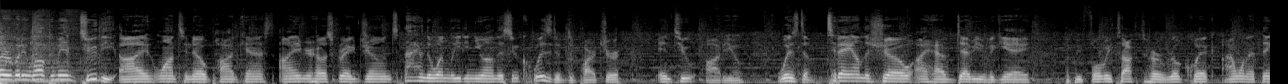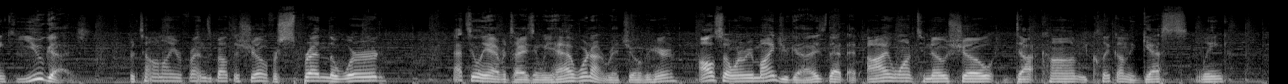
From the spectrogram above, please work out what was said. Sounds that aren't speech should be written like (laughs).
Hello, everybody. Welcome into the I Want to Know podcast. I am your host, Greg Jones, and I am the one leading you on this inquisitive departure into audio wisdom. Today on the show, I have Debbie Viguié. But before we talk to her, real quick, I want to thank you guys for telling all your friends about the show, for spreading the word. That's the only advertising we have. We're not rich over here. Also, I want to remind you guys that at iwanttoknowshow.com, you click on the guests link,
